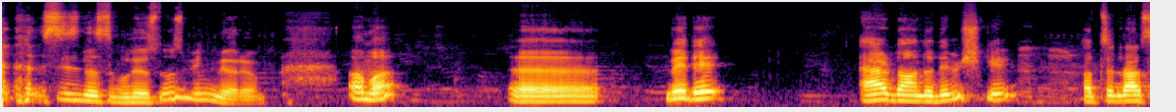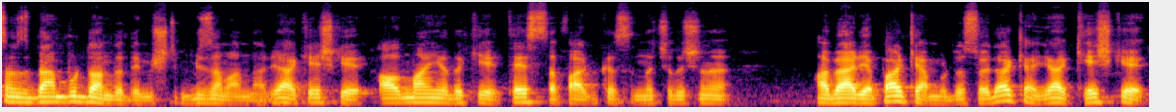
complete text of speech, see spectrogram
Siz nasıl buluyorsunuz bilmiyorum. Ama e, ve de Erdoğan da demiş ki hatırlarsanız ben buradan da demiştim bir zamanlar. Ya keşke Almanya'daki Tesla fabrikasının açılışını haber yaparken burada söylerken ya keşke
